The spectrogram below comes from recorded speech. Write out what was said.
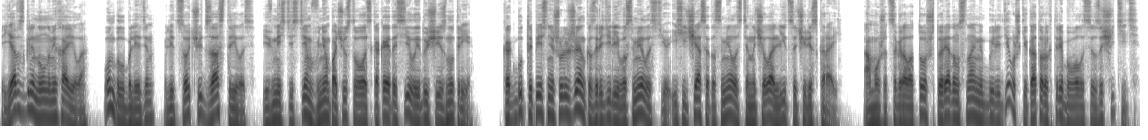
Я взглянул на Михаила. Он был бледен, лицо чуть заострилось, и вместе с тем в нем почувствовалась какая-то сила, идущая изнутри. Как будто песни Шульженко зарядили его смелостью, и сейчас эта смелость начала литься через край. А может, сыграло то, что рядом с нами были девушки, которых требовалось защитить?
